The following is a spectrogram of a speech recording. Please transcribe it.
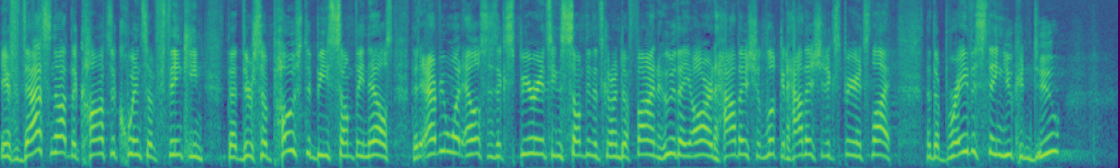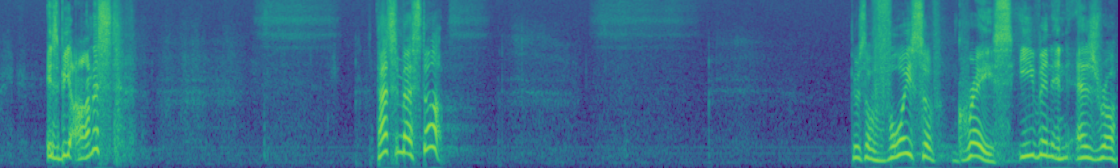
If that's not the consequence of thinking that there's supposed to be something else, that everyone else is experiencing something that's going to define who they are and how they should look and how they should experience life, that the bravest thing you can do is be honest, that's messed up. There's a voice of grace even in Ezra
